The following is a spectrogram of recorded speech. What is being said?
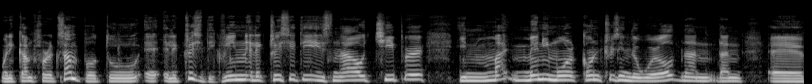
When it comes, for example, to uh, electricity, green electricity is now cheaper in ma- many more countries in the world than than uh,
